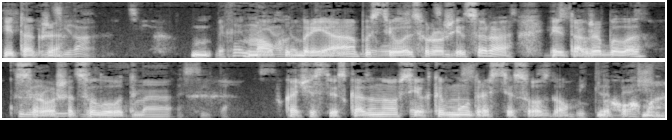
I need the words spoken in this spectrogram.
и также Малхут Брия опустилась в Рош Яцера, и также было с Рош Ацелут качестве сказанного всех ты в мудрости создал, Бахохма.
